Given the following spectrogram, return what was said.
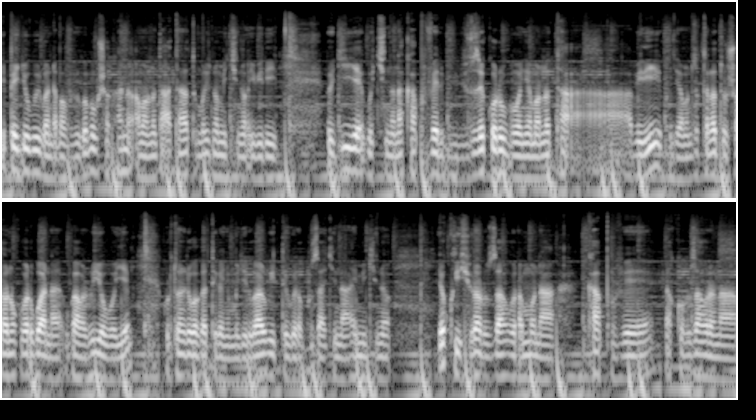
ikipe y'igihugu y'u Rwanda amavubi igomba gushaka hano amanota atandatu muri ino mikino ibiri. Rugiye gukina na Cap Vert bivuze ko rubonye amanota abiri kugira amanota atandatu rushobora no kuba rwaba ruyoboye ku rutonde rw'agateganyo mu gihe rwaba rwitegura kuzakina imikino yo kwishyura ruzahuramo na Cap Vert nako ruzahura na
